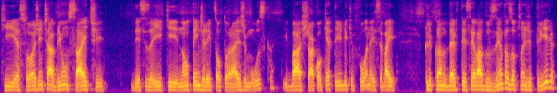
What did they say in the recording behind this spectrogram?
que é só a gente abrir um site desses aí que não tem direitos autorais de música e baixar qualquer trilha que for, né? Aí você vai clicando, deve ter, sei lá, 200 opções de trilha.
